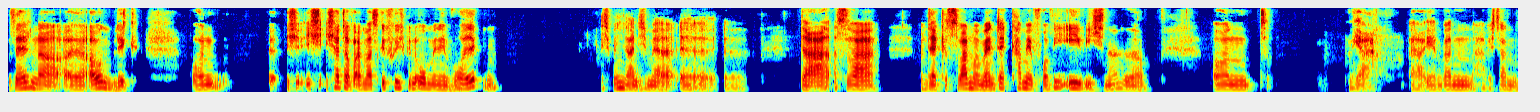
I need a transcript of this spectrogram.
seltener äh, Augenblick. Und ich, ich, ich hatte auf einmal das Gefühl, ich bin oben in den Wolken. Ich bin gar nicht mehr äh, äh, da. Es war, und der, es war ein Moment, der kam mir vor wie ewig. Ne? So. Und ja, äh, irgendwann habe ich dann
